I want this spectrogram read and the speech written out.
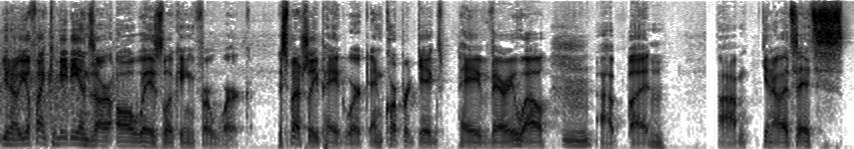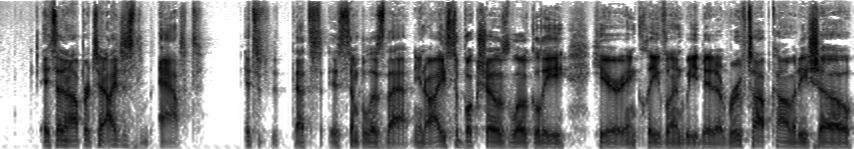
you know, you'll find comedians are always looking for work, especially paid work, and corporate gigs pay very well. Mm-hmm. Uh, but mm. um, you know, it's it's it's an opportunity. I just asked. It's that's as simple as that. You know, I used to book shows locally here in Cleveland. We did a rooftop comedy show.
